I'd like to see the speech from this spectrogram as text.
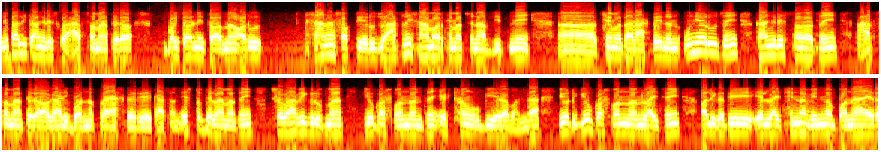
नेपाली काङ्ग्रेसको हात समातेर बैतरणी तर्न अरू साना शक्तिहरू जो आफ्नै सामर्थ्यमा चुनाव जित्ने क्षमता राख्दैनन् उनीहरू चाहिँ काङ्ग्रेससँग चाहिँ हात समातेर अगाडि बढ्न प्रयास गरिरहेका छन्। यस्तो बेलामा चाहिँ स्वाभाविक रूपमा यो गठबन्धन चाहिँ एक ठाउँ उभिएर भन्दा यो यो गठबन्धनलाई चाहिँ अलिकति यसलाई छिन्न भिन्न बनाएर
